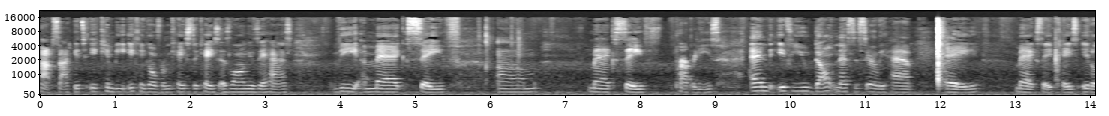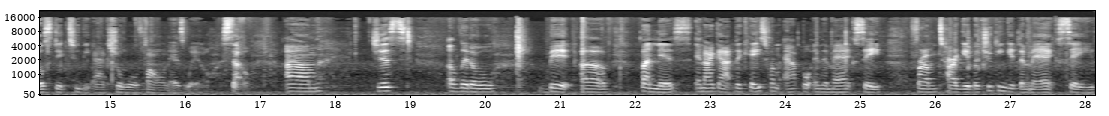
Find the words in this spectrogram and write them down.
pop sockets, it can be it can go from case to case as long as it has the MagSafe um, MagSafe properties. And if you don't necessarily have a MagSafe case, it'll stick to the actual phone as well. So, um, just a little bit of funness. And I got the case from Apple and the MagSafe from Target, but you can get the MagSafe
